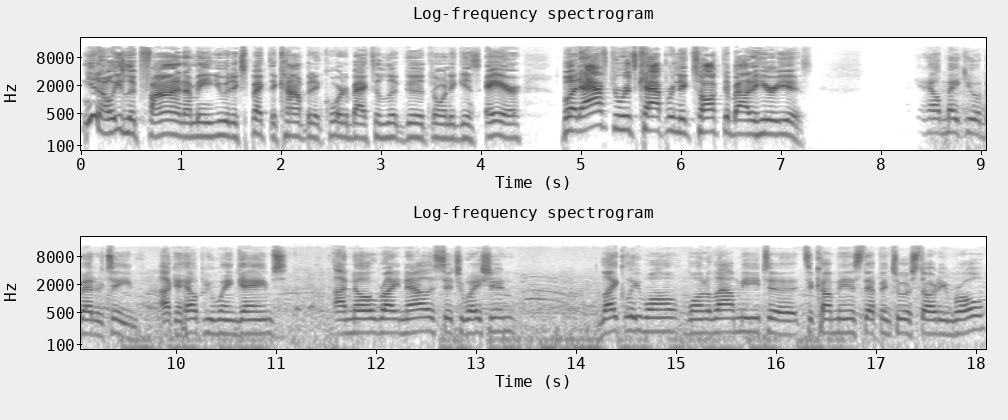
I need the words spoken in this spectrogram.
you know, he looked fine. I mean, you would expect a competent quarterback to look good throwing against air. But afterwards, Kaepernick talked about it. Here he is. I can help make you a better team. I can help you win games. I know right now the situation likely won't won't allow me to, to come in step into a starting role.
